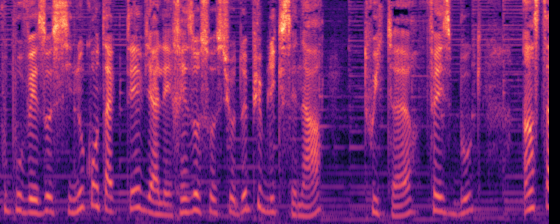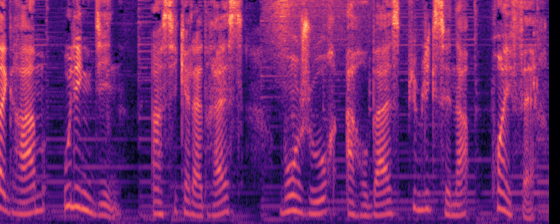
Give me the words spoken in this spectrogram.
Vous pouvez aussi nous contacter via les réseaux sociaux de Public Sénat, Twitter, Facebook, Instagram ou LinkedIn, ainsi qu'à l'adresse bonjour@publicsénat.fr.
